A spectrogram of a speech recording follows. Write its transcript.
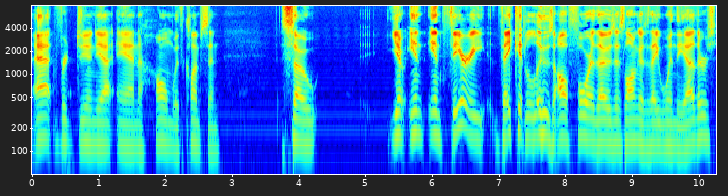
at Virginia, and home with Clemson. So, you know, in in theory, they could lose all four of those as long as they win the others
